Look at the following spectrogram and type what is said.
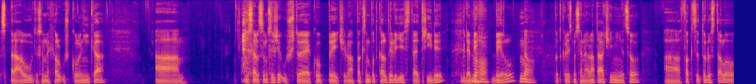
zprávu, to jsem nechal u školníka a myslel jsem si, že už to je jako pryč. No a pak jsem potkal ty lidi z té třídy, kde bych no. byl. No. Potkali jsme se na natáčení něco a fakt se to dostalo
